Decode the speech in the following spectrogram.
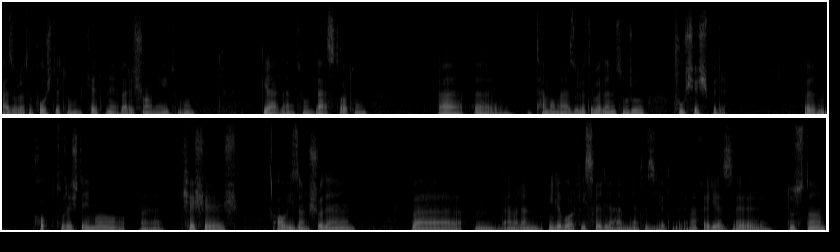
عضلات پشتتون که محور شانه ایتون گردنتون دستاتون و تمام عضلات بدنتون رو پوشش بده. خب تو رشته ما کشش آویزان شدن و عملا میل بارفیکس خیلی اهمیت زیادی داره. من خیلی از دوستان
